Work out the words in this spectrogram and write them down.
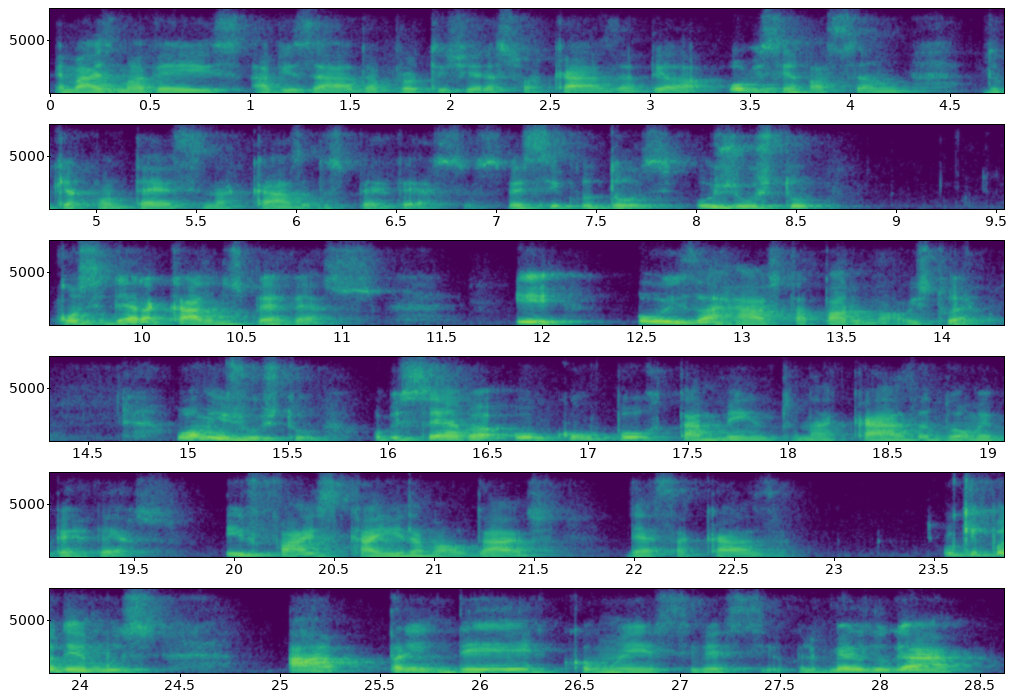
é mais uma vez avisado a proteger a sua casa pela observação do que acontece na casa dos perversos. Versículo 12. O justo considera a casa dos perversos e os arrasta para o mal. Isto é, o homem justo observa o comportamento na casa do homem perverso e faz cair a maldade dessa casa o que podemos aprender com esse versículo? Em primeiro lugar,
